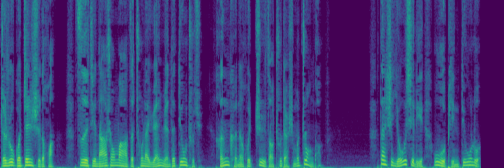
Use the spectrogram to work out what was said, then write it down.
这如果真实的话，自己拿双袜子出来远远的丢出去，很可能会制造出点什么状况。但是游戏里物品丢落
